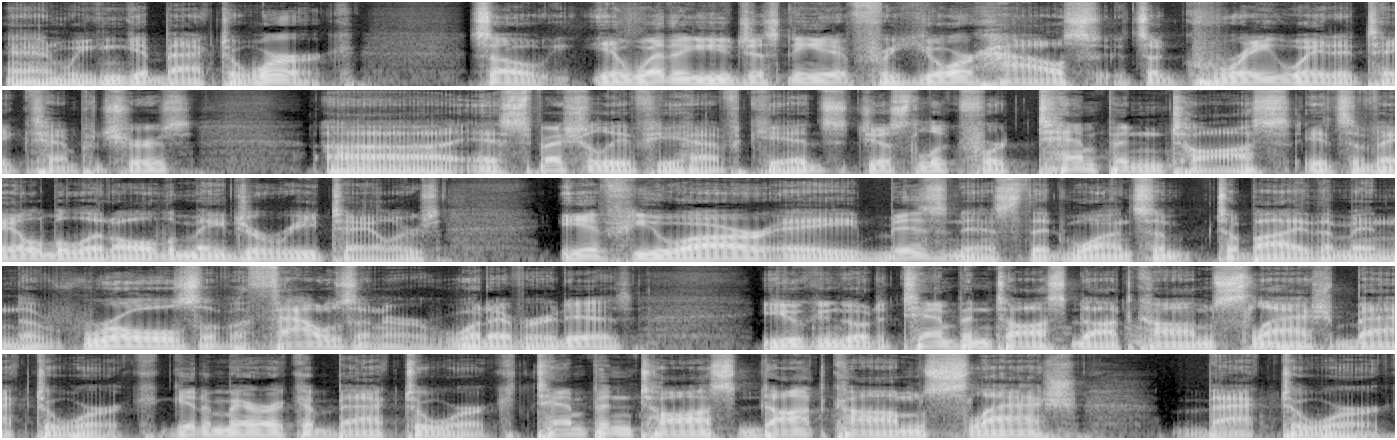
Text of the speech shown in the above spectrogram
and we can get back to work. So, whether you just need it for your house, it's a great way to take temperatures, uh, especially if you have kids. Just look for Temp and Toss. It's available at all the major retailers. If you are a business that wants to buy them in the rolls of a thousand or whatever it is, you can go to tempandtoss.com slash back to work. Get America back to work. Tempandtoss.com slash back to work.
